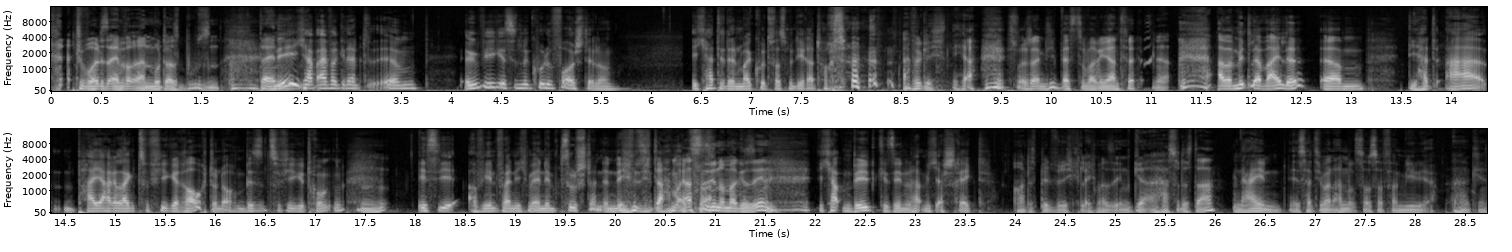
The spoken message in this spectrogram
Du wolltest einfach an Mutters Busen. Dein, Nee, ich habe einfach gedacht, ähm, irgendwie ist es eine coole Vorstellung. Ich hatte dann mal kurz was mit ihrer Tochter. Ah, wirklich? ja, ist wahrscheinlich die beste Variante. Ja. Aber mittlerweile, ähm, die hat A, ein paar Jahre lang zu viel geraucht und auch ein bisschen zu viel getrunken. Mhm. Ist sie auf jeden Fall nicht mehr in dem Zustand, in dem sie damals Hast du war. sie nochmal gesehen? ich habe ein Bild gesehen und habe mich erschreckt. Oh, das Bild würde ich gleich mal sehen. Hast du das da? Nein, es hat jemand anderes aus der Familie. Ah, Okay.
